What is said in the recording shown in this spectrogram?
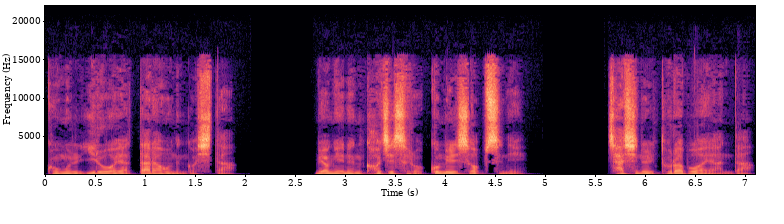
공을 이루어야 따라오는 것이다. 명예는 거짓으로 꾸밀 수 없으니 자신을 돌아보아야 한다.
